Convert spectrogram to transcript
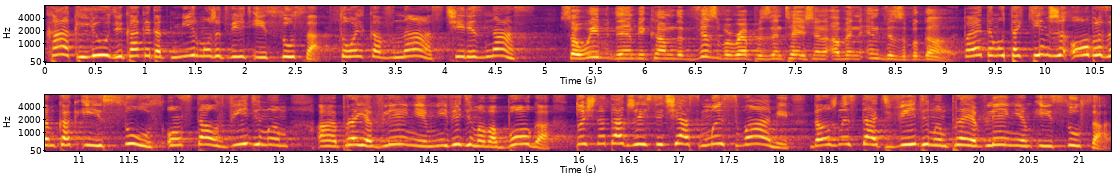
как люди, как этот мир может видеть Иисуса? Только в нас, через нас. So we then become the visible representation of an invisible God. Поэтому таким же образом, как Иисус, Он стал видимым а, проявлением невидимого Бога, точно так же и сейчас мы с вами должны стать видимым проявлением Иисуса.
